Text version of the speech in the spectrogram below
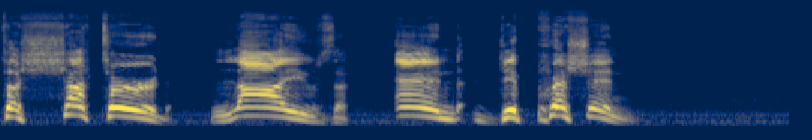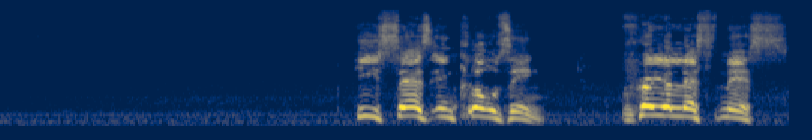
to shattered lives and depression. He says in closing, prayerlessness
